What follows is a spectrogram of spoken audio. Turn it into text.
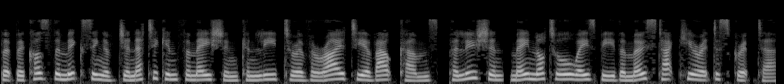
but because the mixing of genetic information can lead to a variety of outcomes, pollution may not always be the most accurate descriptor.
